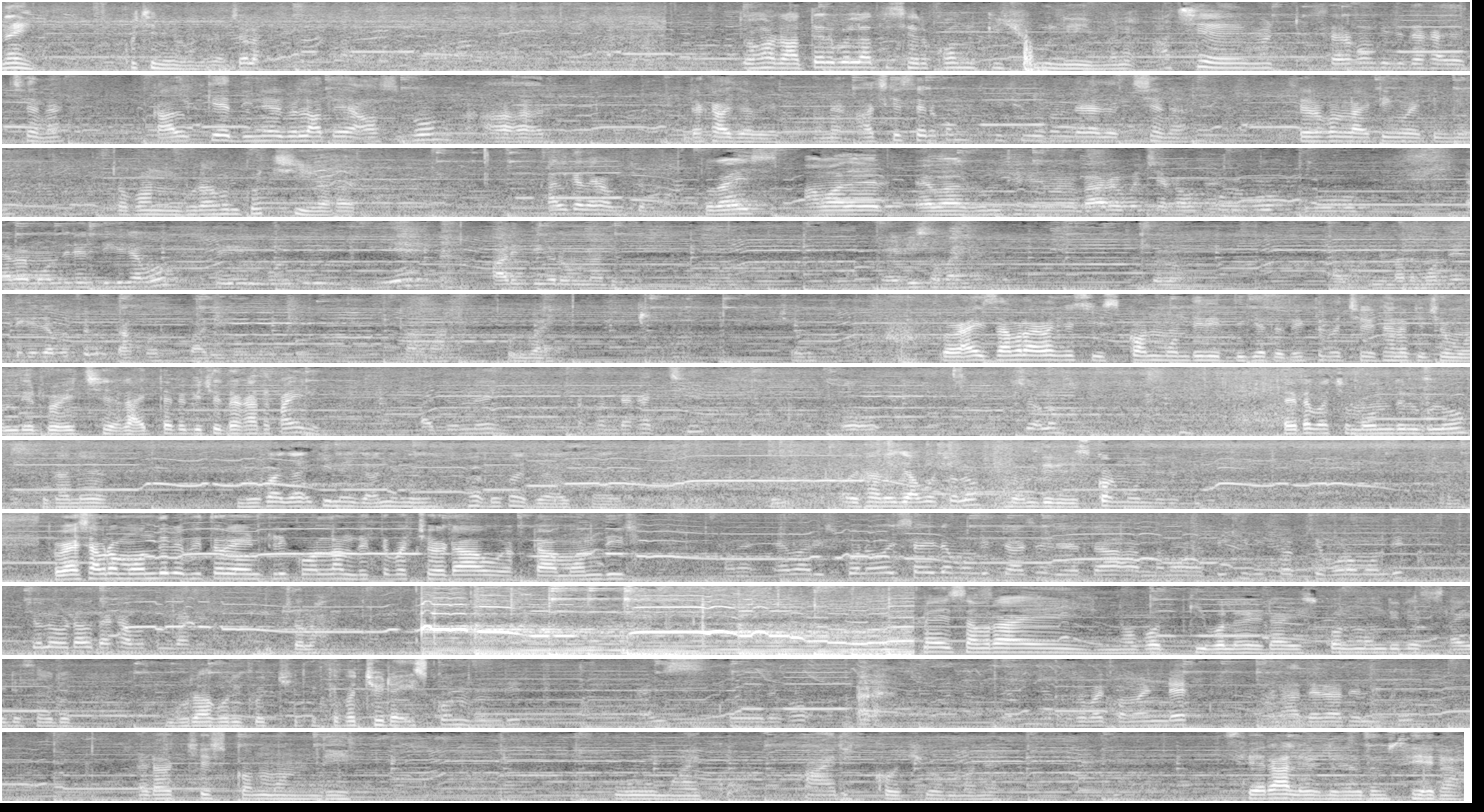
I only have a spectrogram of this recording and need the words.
नहीं कुछ नहीं बोलेगा चलो তখন রাতের বেলা তো সেরকম কিছু নেই মানে আছে বাট সেরকম কিছু দেখা যাচ্ছে না কালকে দিনের বেলাতে আসবো আর দেখা যাবে মানে আজকে সেরকম কিছু এখন দেখা যাচ্ছে না সেরকম লাইটিং ওয়াইটিং নেই তখন ঘোরাঘুরি করছি আর কালকে দেখাবো চলো তো গাইস আমাদের এবার রুম থেকে মানে বার হব চেক আউট করব। তো এবার মন্দিরের দিকে যাব। সেই মন্দির গিয়ে বাড়ির দিকে রওনা দেবো। রেডি সবাই? চলো। মানে মন্দিরের দিকে যাব, চলো, তারপর বাড়ি রওনা দেবো টাটা বাই চলো। তো গাইস আমরা এখন যাচ্ছি ইস্কন মন্দিরের দিকে। তো দেখতে পাচ্ছি এখানে কিছু মন্দির রয়েছে। রাইটটা তো কিছু দেখাতে পাইনি। তার জন্যে এখন দেখাচ্ছি। তো চলো। দেখতে পাচ্ছ মন্দিরগুলো, এখানে ঢোকা যায় কি নেই জানি নেই। হ্যাঁ ঢোকা যায় স্যার। ওইখানে যাব, চলো। মন্দিরে, ইস্কন মন্দিরের দিকে তো গাইস আমরা মন্দিরের ভিতরে এন্ট্রি করলাম। দেখতে পাচ্ছ এটাও একটা মন্দির। মানে এবার ইস্কনে ওই সাইডে মন্দিরটা আছে, যেটা মানে পৃথিবীর সবচেয়ে বড় মন্দির। চলো, ওটাও দেখাবো তোমরাকে চলো। আমরা এই নবদ কি বলে এটা, ইস্কন মন্দিরের সাইডে সাইডে ঘোরাঘুরি করছি, দেখতে পাচ্ছি এটা ইস্কন মন্দির। তো দেখো, সবাই কমেন্টে রাধে রাধে লিখো। এটা হচ্ছে ইস্কন মন্দির। ও মাই গড আরে মানে সেরা লেভেলের একদম সেরা।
